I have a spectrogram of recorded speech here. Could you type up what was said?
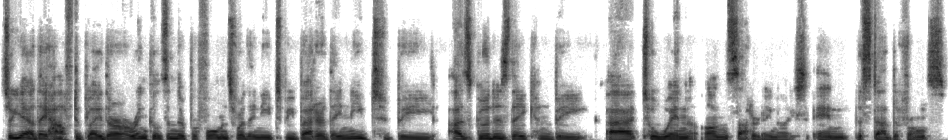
So, yeah, they have to play. There are wrinkles in their performance where they need to be better. They need to be as good as they can be uh, to win on Saturday night in the Stade de France.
